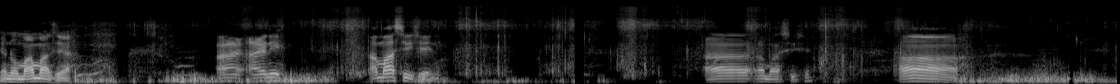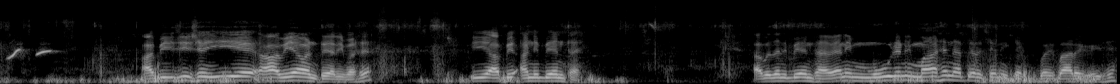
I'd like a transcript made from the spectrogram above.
એનો મામા છે આ આ એની, આ માસી છે એની. આ આ માસી છે. હા. આ બીજી છે એ આ વ્યાવાની તૈયારીમાં છે એ આ બે, આની બેન થાય. આ બધાની બેન થાય. એની મૂળ, એની માં છે ને, અત્યારે છે નહીં ક્યાંક ભાઈ બારે ગઈ છે.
